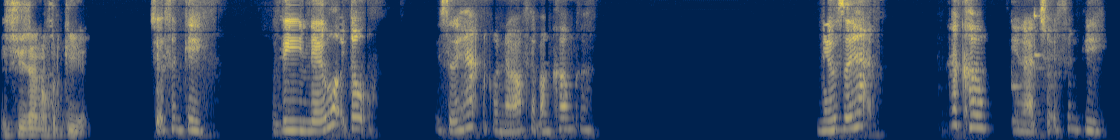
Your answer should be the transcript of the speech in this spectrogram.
Thì suy ra nó phân kỳ. chuỗi phân kỳ. Vì nếu hội tụ thì giới hạn của nó phải bằng không cơ. Nếu giới hạn khác không thì là chuỗi phân kỳ.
